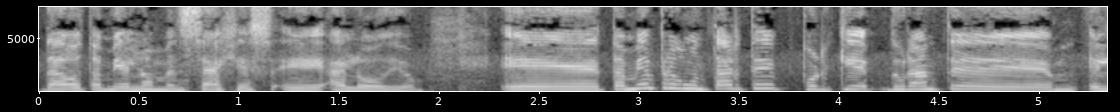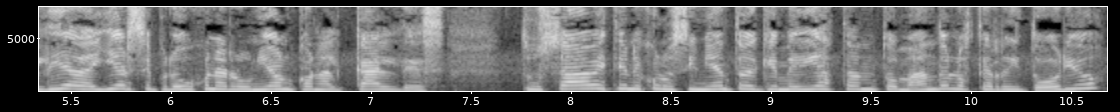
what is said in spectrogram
dado también los mensajes eh, al odio. Eh, también preguntarte, porque durante el día de ayer se produjo una reunión con alcaldes. ¿Tú sabes, tienes conocimiento de qué medidas están tomando los territorios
